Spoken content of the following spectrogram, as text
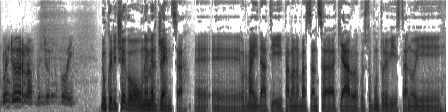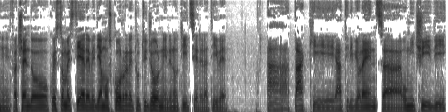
Buongiorno, buongiorno a voi. Dunque, dicevo, un'emergenza, eh, eh, ormai i dati parlano abbastanza chiaro da questo punto di vista, noi eh, facendo questo mestiere vediamo scorrere tutti i giorni le notizie relative attacchi, atti di violenza, omicidi,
